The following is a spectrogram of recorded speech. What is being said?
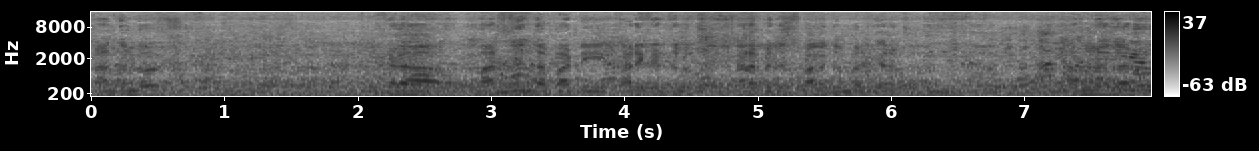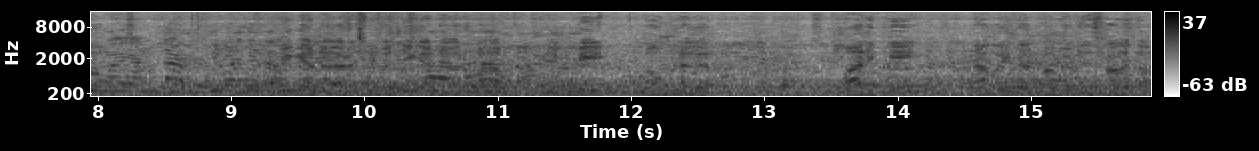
ప్రాంతంలో ఇక్కడ భారతీయ జనతా పార్టీ కార్యకర్తలు చాలా పెద్ద స్వాగతం పలికారు. అరుణ గారు డీకే నగర్ శ్రీమతి డీకే నగర్ మన వారికి నాకు ఇక్కడ భవ్యమైన స్వాగతం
